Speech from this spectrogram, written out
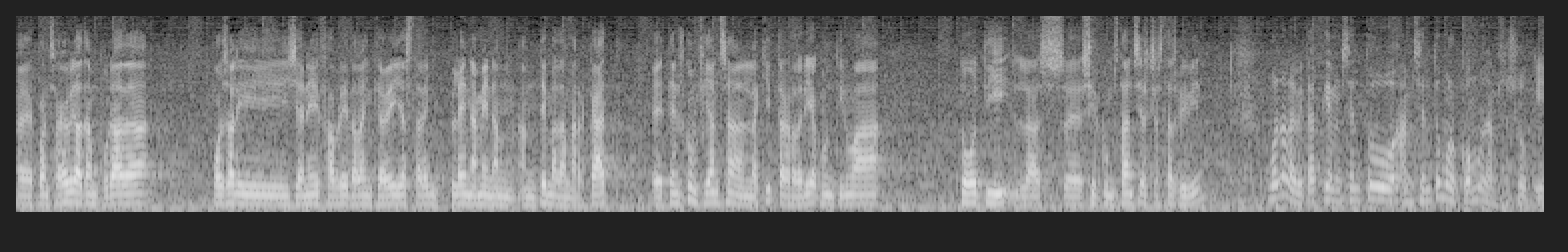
eh, quan s'acabi la temporada, posa-li gener, febrer de l'any que ve, ja estarem plenament amb, amb tema de mercat. Eh, tens confiança en l'equip? T'agradaria continuar tot i les eh, circumstàncies que estàs vivint? Bueno, la veritat que em sento, em sento molt còmode amb Suzuki.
